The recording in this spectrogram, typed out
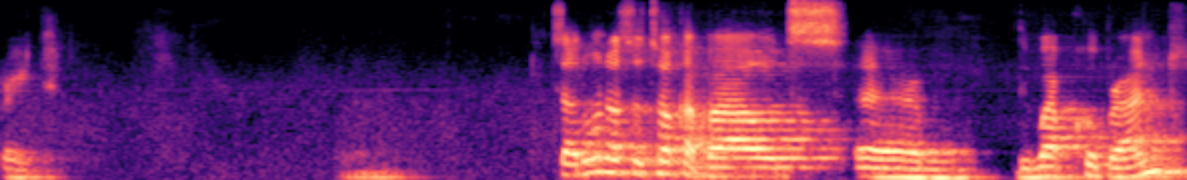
Great. So I want us to talk about um, the WAMCO brand,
